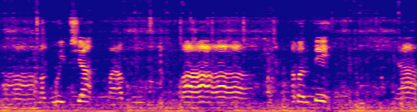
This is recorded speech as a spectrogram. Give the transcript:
Ah, mag-wave siya pa, pa abante yan.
